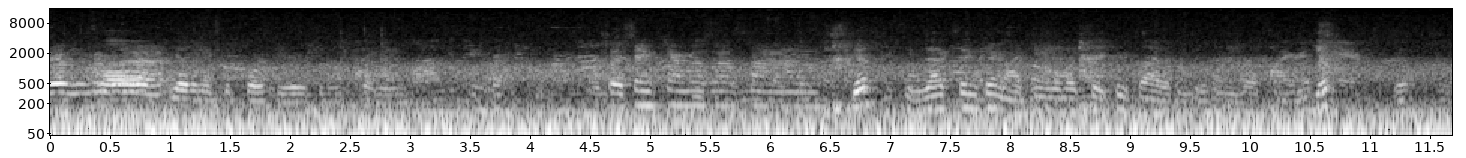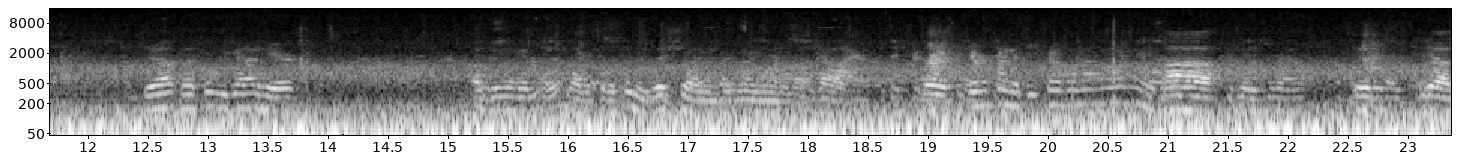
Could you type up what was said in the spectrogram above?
Yeah, remember all that. the other next report here. So same cameras last time? Yep, exact same camera. I can't even let's of 2,000. Yep, that's what we got here. I'm doing, it, uh, like I said, as soon as this showing, we're doing one in our house. Right. Did you ever find the details on that one? Uh, it's, yeah,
